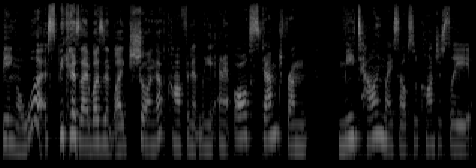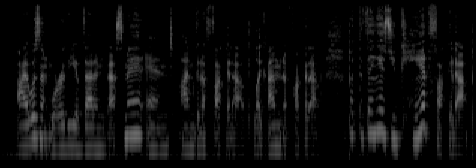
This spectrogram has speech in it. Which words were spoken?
being a wuss because I wasn't like showing up confidently, and it all stemmed from me telling myself subconsciously I wasn't worthy of that investment and I'm gonna fuck it up. Like, I'm gonna fuck it up. But the thing is, you can't fuck it up.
